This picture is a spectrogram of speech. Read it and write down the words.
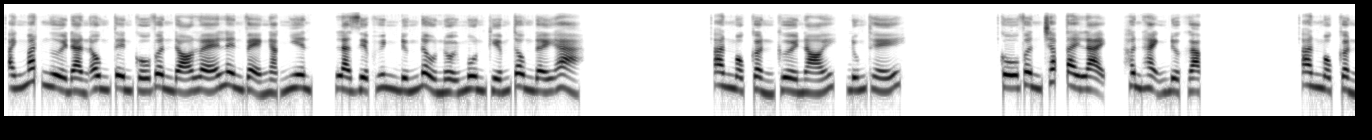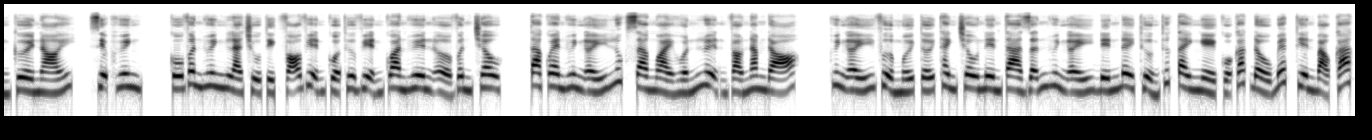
Ánh mắt người đàn ông tên Cố Vân đó lóe lên vẻ ngạc nhiên, là Diệp huynh đứng đầu nội môn kiếm tông đấy à? An Mộc Cẩn cười nói, đúng thế. Cố Vân chắp tay lại, hân hạnh được gặp. An Mộc Cẩn cười nói, Diệp huynh, Cố Vân huynh là chủ tịch võ viện của thư viện Quan Huyên ở Vân Châu, ta quen huynh ấy lúc ra ngoài huấn luyện vào năm đó, huynh ấy vừa mới tới Thanh Châu nên ta dẫn huynh ấy đến đây thưởng thức tay nghề của các đầu bếp thiên bảo các,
